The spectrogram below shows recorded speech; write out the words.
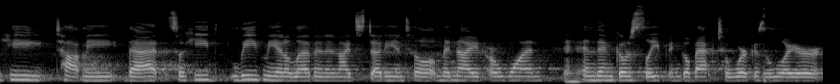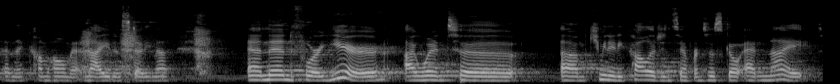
he taught me that. So he'd leave me at 11 and I'd study until midnight or 1 mm-hmm. and then go to sleep and go back to work as a lawyer and then come home at night and study math. And then for a year, I went to um, community college in San Francisco at night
